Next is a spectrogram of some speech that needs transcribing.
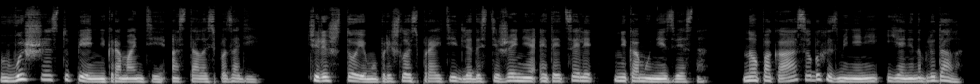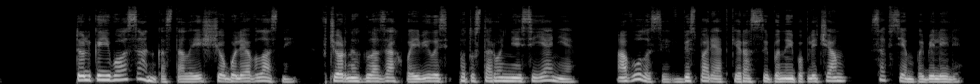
Высшая ступень некромантии осталась позади. Через что ему пришлось пройти для достижения этой цели, никому не известно. Но пока особых изменений я не наблюдала. Только его осанка стала еще более властной. В черных глазах появилось потустороннее сияние, а волосы, в беспорядке рассыпанные по плечам, совсем побелели.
